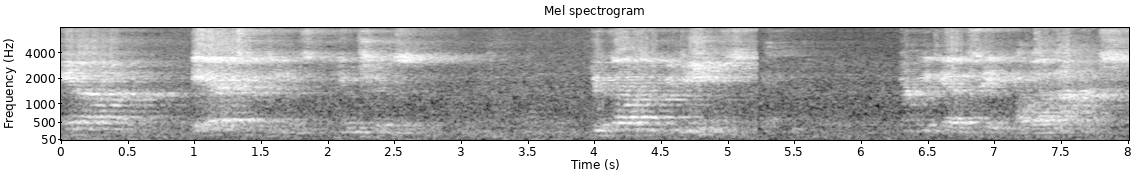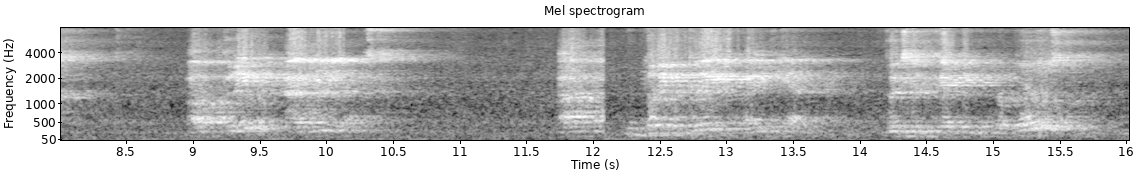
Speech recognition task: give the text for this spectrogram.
In our expertise interest because it believes what we can say our lives, our great ideas, our very great idea which is getting proposed,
